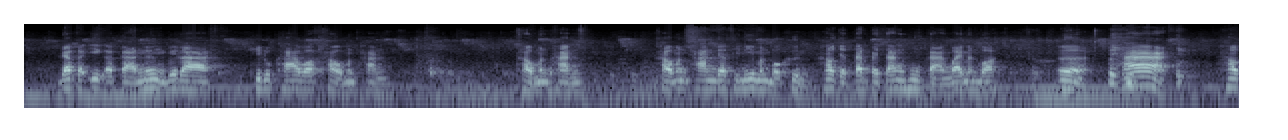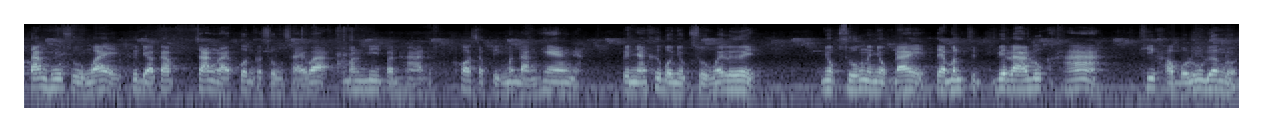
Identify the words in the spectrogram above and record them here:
ๆ แล้วก็อีกอาการหนึงเวลาที่ลูกค้าว่าเข่ามันพัน เข่ามันพัน เข่ามันพันแล้วทีนี้มันบ่ขึ้นเข้าจะตั้งไปตั้งหูกลางไว้มันบ่เออ ถ้า เขาตั้งหูสูงไว้ คือเดี๋ยวกับจ้างหลายคนก็สงสัยว่ามันมีปัญหาข้อสปริงมันดังแห้งเนี่ย เป็นอย่างคือบ่ยกสูงไว้เลย ยกสูงนะยกได้ แต่มันเวลาลูกค้าที่เขาบ่รู้เรื่องหลด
